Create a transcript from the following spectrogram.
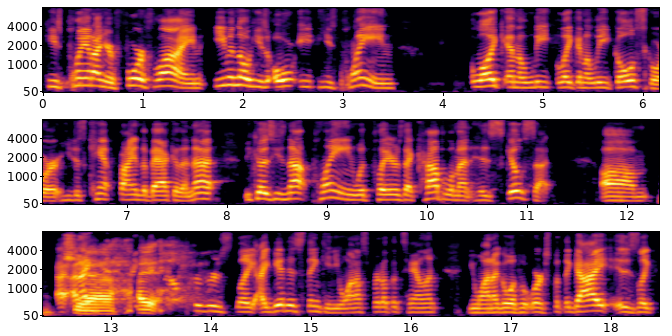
he's playing on your fourth line, even though he's over, he's playing like an elite like an elite goal scorer. He just can't find the back of the net because he's not playing with players that complement his skill set. Um, yeah, I, I, get, I get Krueger's like I get his thinking. You want to spread out the talent, you want to go with what works, but the guy is like,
